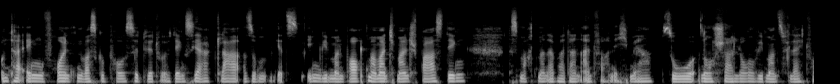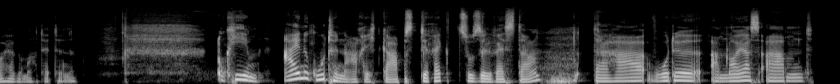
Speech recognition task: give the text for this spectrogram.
unter engen Freunden was gepostet wird, wo ich denke, ja klar, also jetzt irgendwie, man braucht mal manchmal ein Spaßding. Das macht man aber dann einfach nicht mehr so nonchalant, wie man es vielleicht vorher gemacht hätte. Ne? Okay, eine gute Nachricht gab es direkt zu Silvester. Da wurde am Neujahrsabend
